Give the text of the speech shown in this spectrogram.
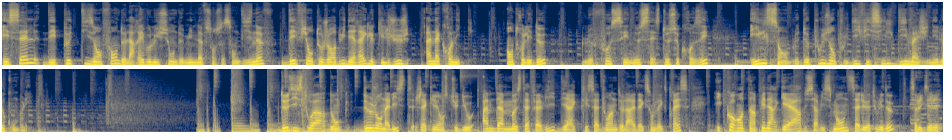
et celle des petits-enfants de la révolution de 1979, défiant aujourd'hui des règles qu'ils jugent anachroniques. Entre les deux, le fossé ne cesse de se creuser et il semble de plus en plus difficile d'imaginer le combler. Deux histoires, donc deux journalistes. J'accueille en studio Amdam Mostafavi, directrice adjointe de la rédaction de l'Express, et Corentin Pénarguéard du service Monde. Salut à tous les deux. Salut Xavier.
